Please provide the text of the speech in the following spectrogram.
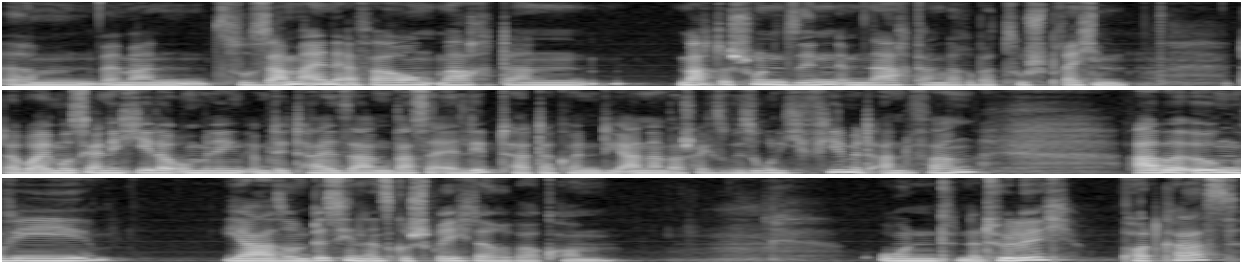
Ähm, wenn man zusammen eine Erfahrung macht, dann macht es schon Sinn, im Nachgang darüber zu sprechen. Dabei muss ja nicht jeder unbedingt im Detail sagen, was er erlebt hat. Da können die anderen wahrscheinlich sowieso nicht viel mit anfangen. Aber irgendwie, ja, so ein bisschen ins Gespräch darüber kommen. Und natürlich Podcast,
